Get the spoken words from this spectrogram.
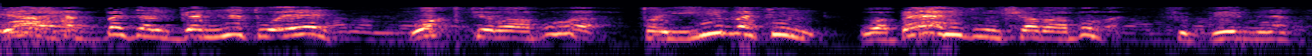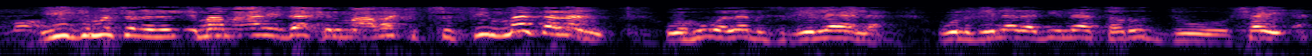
يا حبذا الجنة إيه؟ واقترابها طيبة وبارد شرابها. شوف بيرمنا يجي مثلا الإمام علي داخل معركة صفين مثلا وهو لابس غلالة والغلالة دي لا ترد شيئا.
